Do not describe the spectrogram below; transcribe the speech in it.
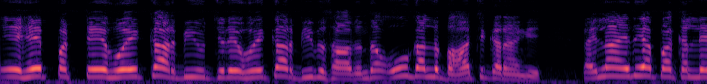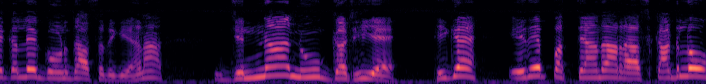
ਇਹ ਪੱਟੇ ਹੋਏ, ਘਰ ਵੀ ਉਜੜੇ ਹੋਏ, ਘਰ ਵੀ ਵਸਾ ਦਿੰਦਾ, ਉਹ ਗੱਲ ਬਾਅਦ ਚ ਕਰਾਂਗੇ। ਪਹਿਲਾਂ ਇਹਦੇ ਆਪਾਂ ਕੱਲੇ ਕੱਲੇ ਗੁਣ ਦੱਸ ਦਈਏ, ਹਨਾ? ਜਿਨ੍ਹਾਂ ਨੂੰ ਗਠੀ ਹੈ, ਠੀਕ ਹੈ? ਇਹਦੇ ਪੱਤਿਆਂ ਦਾ ਰਸ ਕੱਢ ਲਓ।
